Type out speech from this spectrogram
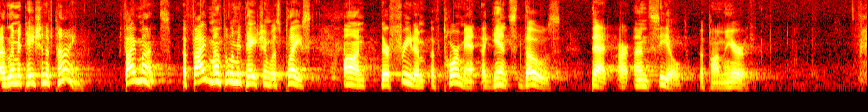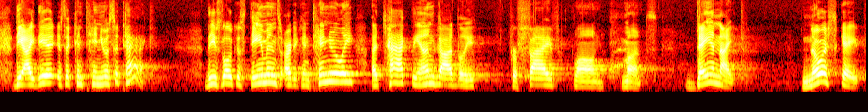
a limitation of time five months. A five month limitation was placed on their freedom of torment against those that are unsealed upon the earth. The idea is a continuous attack. These locust demons are to continually attack the ungodly for five long months, day and night. No escape,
